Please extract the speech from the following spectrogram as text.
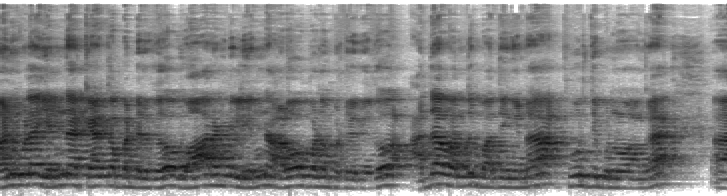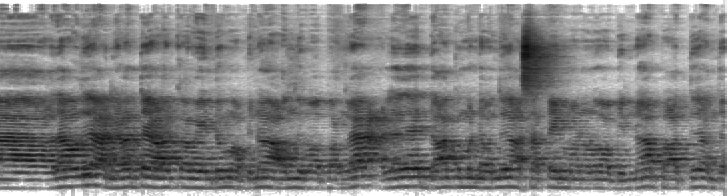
மனுவில் என்ன கேட்கப்பட்டிருக்கிறதோ வாரண்டில் என்ன அலோவ் பண்ணப்பட்டிருக்கிறதோ அதை வந்து பார்த்தீங்கன்னா பூர்த்தி பண்ணுவாங்க. அதாவது நிலத்தை அளக்க வேண்டும் அப்படின்னா அளந்து பார்ப்பாங்க. அல்லது டாக்குமெண்ட்டை வந்து அசர்டைன் பண்ணணும் அப்படின்னா பார்த்து அந்த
